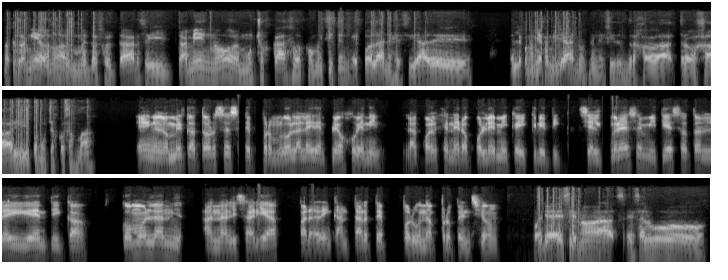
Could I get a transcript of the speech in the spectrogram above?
no te da miedo, ¿no? Al momento de soltarse y también, ¿no? En muchos casos, como existen, es la necesidad de, la economía familiar, ¿no? Que necesitan trabajar, trabajar y por muchas cosas más. En el 2014 se promulgó la ley de empleo juvenil, la cual generó polémica y crítica. Si el Congreso emitiese otra ley idéntica, ¿cómo la analizarías para decantarte por una propensión? Podría decir, ¿no? Es algo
